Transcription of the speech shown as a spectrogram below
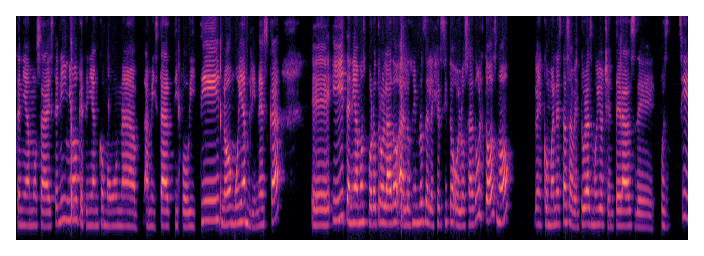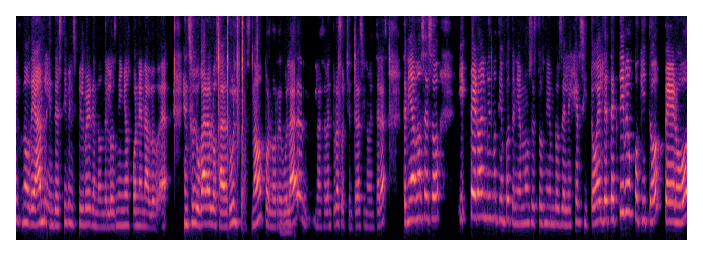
teníamos a este niño que tenían como una amistad tipo E.T., ¿no? Muy amblinesca. Eh, y teníamos por otro lado a los miembros del ejército o los adultos, ¿no? Eh, como en estas aventuras muy ochenteras de, pues sí, no, de Amblin, de Steven Spielberg, en donde los niños ponen a lo, eh, en su lugar a los adultos, ¿no? Por lo regular, las aventuras ochenteras y noventeras, teníamos eso, y, pero al mismo tiempo teníamos estos miembros del ejército, el detective un poquito, pero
